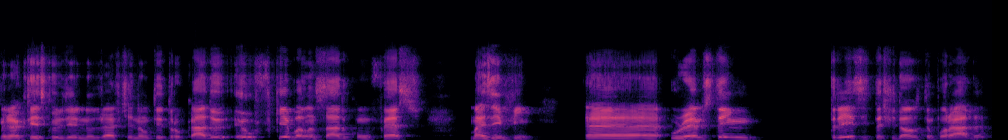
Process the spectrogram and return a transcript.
Melhor que ter escolhido ele no draft é não ter trocado. Eu fiquei balançado, confesso. Mas enfim, uh, o Rams tem 13 touchdowns na temporada,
